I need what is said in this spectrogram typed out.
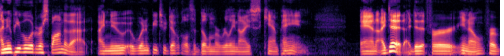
I knew people would respond to that. I knew it wouldn't be too difficult to build them a really nice campaign and I did. I did it for you know for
